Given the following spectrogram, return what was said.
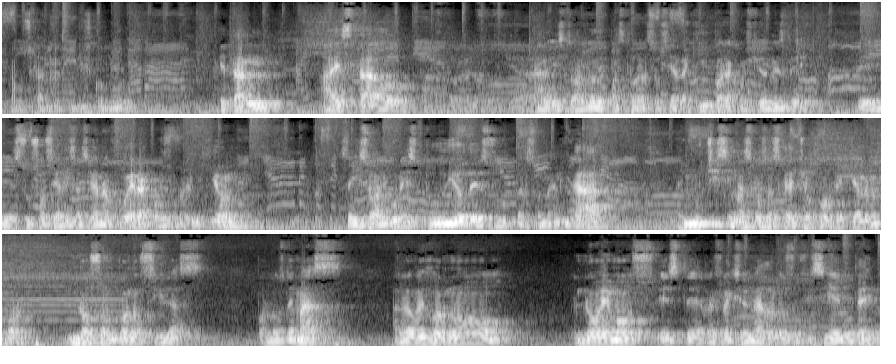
Está buscando su disco duro. ¿Qué tal ha estado ha visto algo de pastoral social aquí para cuestiones de, de su socialización afuera con su religión, se hizo algún estudio de su personalidad. Hay muchísimas cosas que ha hecho Jorge que a lo mejor no son conocidas por los demás, a lo mejor no, no hemos este, reflexionado lo suficiente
